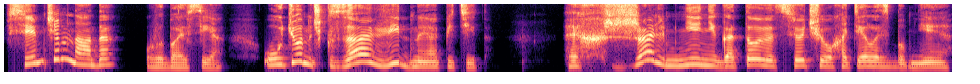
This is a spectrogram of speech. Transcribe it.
«Всем, чем надо», — улыбаюсь я. «У утеночка завидный аппетит». «Эх, жаль, мне не готовят все, чего хотелось бы мне»,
